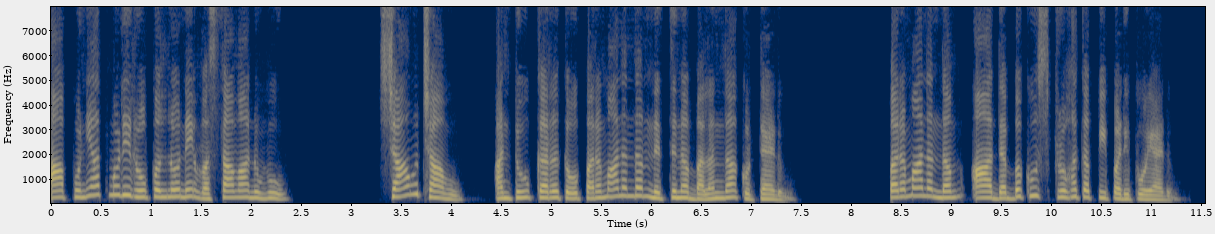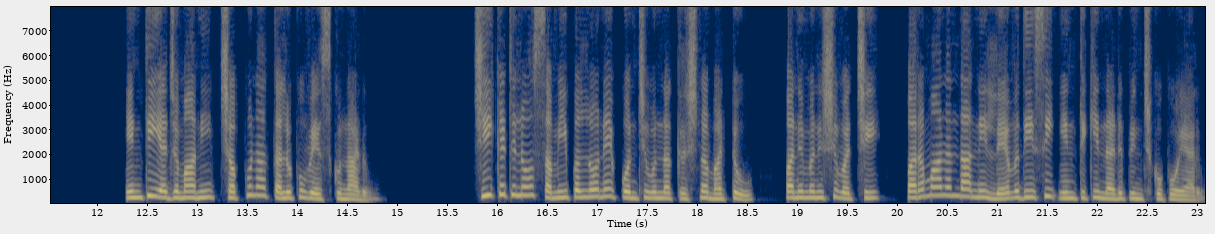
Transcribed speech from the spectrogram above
ఆ పుణ్యాత్ముడి రూపంలోనే వస్తావా నువ్వు? చావు చావు అంటూ కర్రతో పరమానందం నెత్తిన బలంగా కొట్టాడు. పరమానందం ఆ దెబ్బకు స్పృహ తప్పి పడిపోయాడు. ఇంటి యజమాని చప్పున తలుపు వేసుకున్నాడు. చీకటిలో సమీపంలోనే పొంచి ఉన్న కృష్ణభట్టు పనిమనిషి వచ్చి పరమానందాన్ని లేవదీసి ఇంటికి నడిపించుకుపోయారు.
